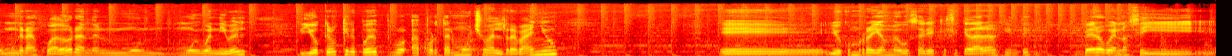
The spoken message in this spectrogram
un gran jugador, anda en muy, buen nivel. Y yo creo que le puede aportar mucho al rebaño. yo como rayón me gustaría que se quedara gente. Pero bueno, si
